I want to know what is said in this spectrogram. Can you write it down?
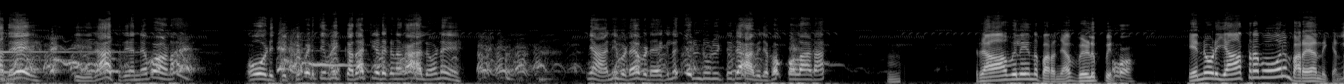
അതെ ഈ രാത്രി തന്നെ പോണ. ഓടിച്ചിട്ട് പിടിച്ച് വൃക്ക തട്ടിയെടുക്കണ കാലോണേ. ഞാനിവിടെ എവിടെയെങ്കിലും ചുരുണ്ടുടിട്ട് രാവിലെ പൊക്കോളാടാ. രാവിലെ എന്ന് പറഞ്ഞ വെളുപ്പിൻ എന്നോട് യാത്ര പോലും പറയാൻ നിൽക്കണം.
